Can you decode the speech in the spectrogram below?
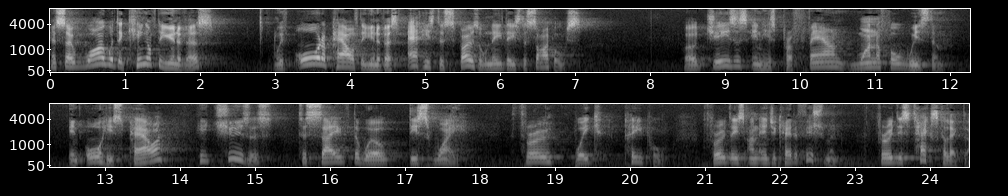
And so, why would the King of the universe, with all the power of the universe at his disposal, need these disciples? Well, Jesus, in his profound, wonderful wisdom, in all his power, he chooses to save the world this way through weak people, through these uneducated fishermen, through this tax collector,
